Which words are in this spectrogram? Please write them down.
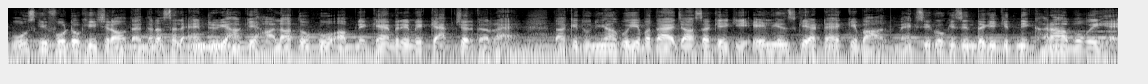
वो उसकी फ़ोटो खींच रहा होता है। दरअसल एंड्रयू यहाँ के हालातों को अपने कैमरे में कैप्चर कर रहा है ताकि दुनिया को ये बताया जा सके कि एलियंस के अटैक के बाद मैक्सिको की ज़िंदगी कितनी खराब हो गई है।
